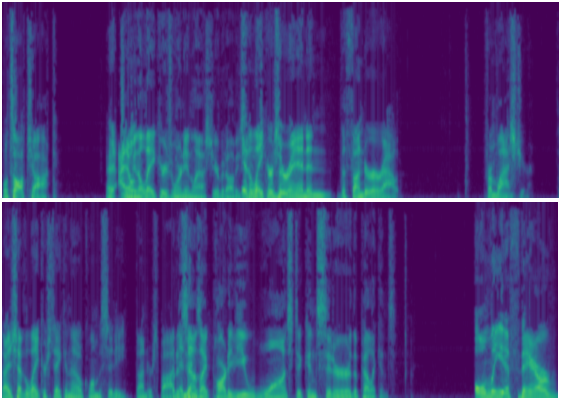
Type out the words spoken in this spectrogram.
Well, it's all chalk. I, I I don't. mean, the Lakers weren't in last year, but obviously, yeah, the Lakers are in, and the Thunder are out from last year. So I just have the Lakers taking the Oklahoma City Thunder spot. But it and sounds then like part of you wants to consider the Pelicans. only if they're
